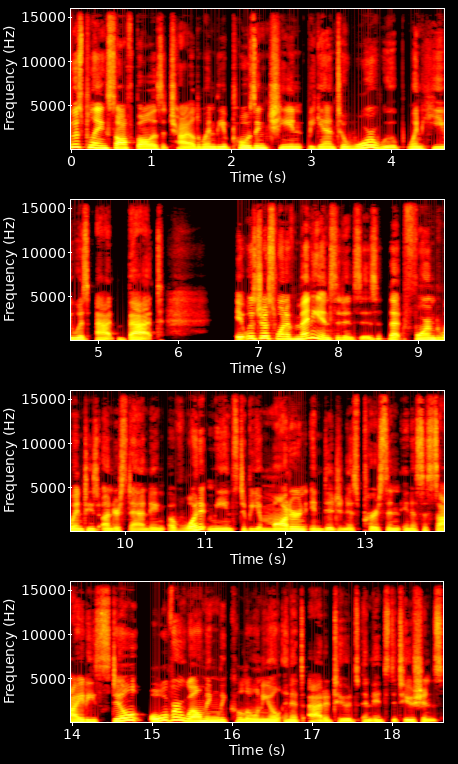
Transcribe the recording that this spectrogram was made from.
was playing softball as a child when the opposing team began to war whoop when he was at bat. It was just one of many incidences that formed Wente's understanding of what it means to be a modern Indigenous person in a society still overwhelmingly colonial in its attitudes and institutions.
